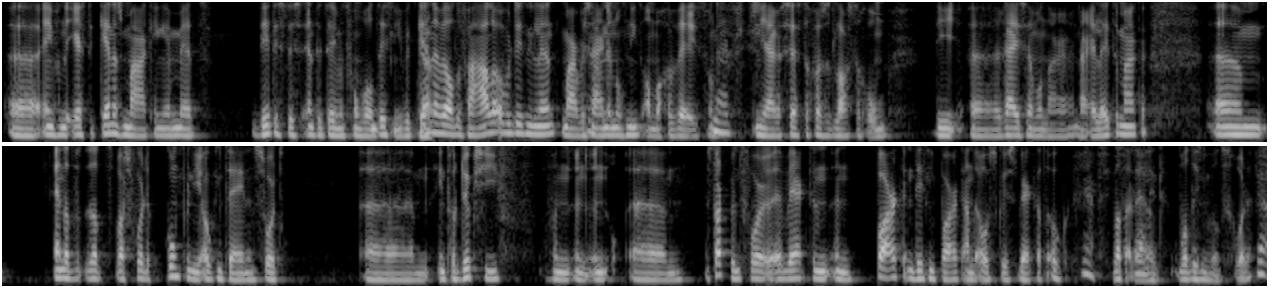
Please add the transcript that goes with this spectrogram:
eh, een van de eerste kennismakingen met dit is dus entertainment van Walt Disney. We kennen wel de verhalen over Disneyland, maar we Ja. zijn er nog niet allemaal geweest. Want Nee, in de jaren 60 was het lastig om die reis helemaal naar, naar LA te maken. Ehm, en dat, dat was voor de company ook meteen een soort ehm, introductie of een, een, een, ehm, een startpunt voor er werkt een, een park, een Disney park aan de oostkust werkt dat ook. Ja, precies. Wat uiteindelijk Walt Disney World is geworden. Ja.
